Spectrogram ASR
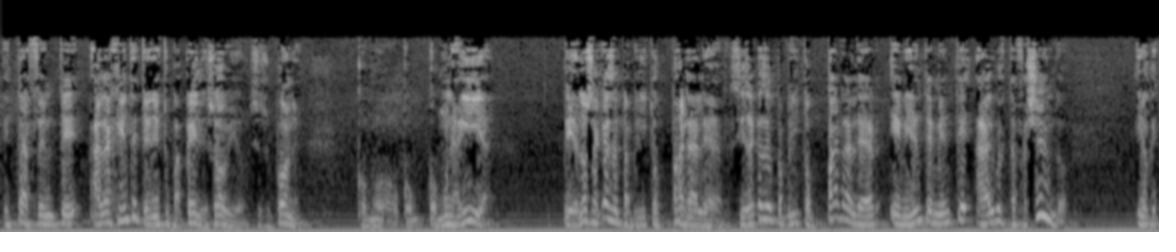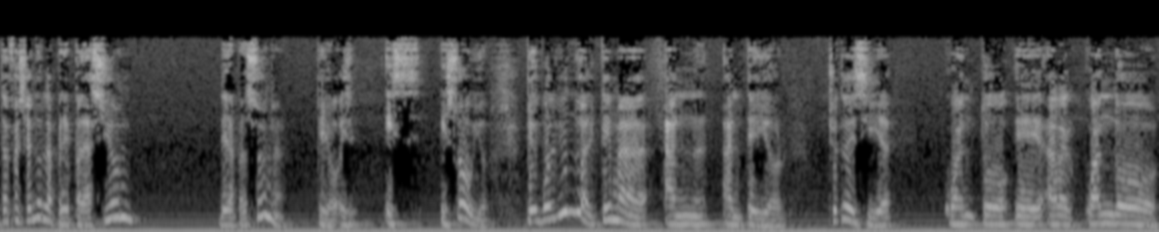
estás frente a la gente, tenés tu papel, es obvio, se supone, como, como, una guía. Pero no sacás el papelito para leer. Si sacás el papelito para leer, evidentemente algo está fallando. Y lo que está fallando es la preparación de la persona. Pero es, es, es obvio. Pero volviendo al tema anterior, yo te decía, cuanto, eh, a ver, cuando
